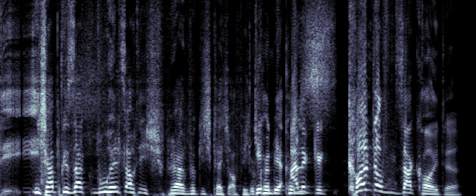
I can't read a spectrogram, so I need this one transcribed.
Ich habe gesagt, du hältst auch die. Ich höre wirklich gleich auf. Ich gebe mir alle gekonnt auf den Sack heute.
